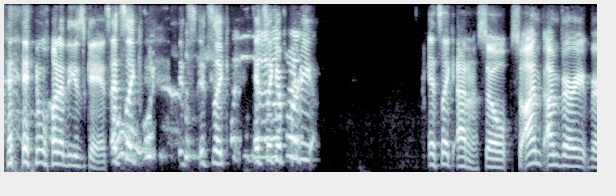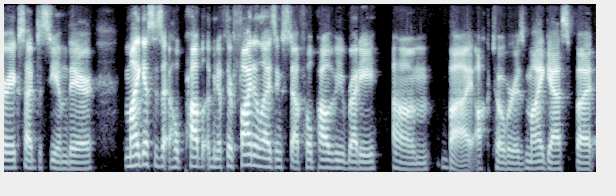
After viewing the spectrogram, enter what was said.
in one of these games? It's like oh. It's it's like it's like a pretty it's like I don't know. So so I'm I'm very very excited to see him there. My guess is that he'll probably I mean if they're finalizing stuff, he'll probably be ready um by October is my guess, but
